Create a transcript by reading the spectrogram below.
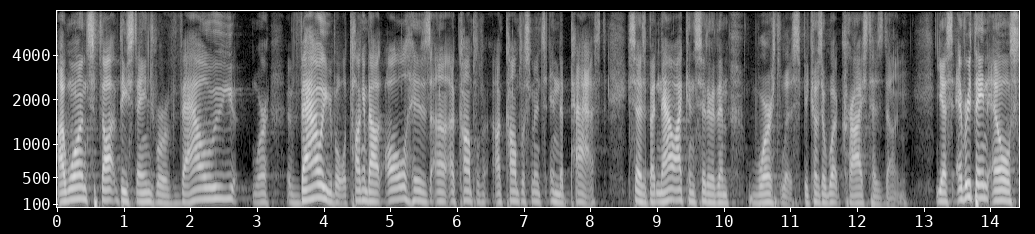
I once thought these things were value were valuable, talking about all his uh, accomplishments in the past. He says, But now I consider them worthless because of what Christ has done. Yes, everything else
